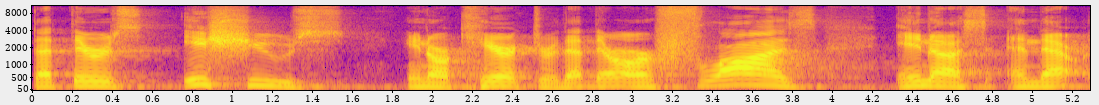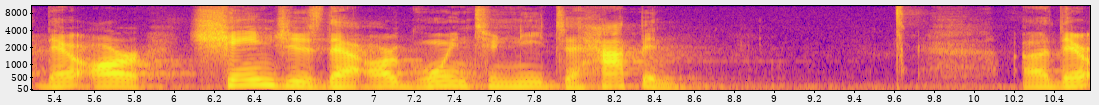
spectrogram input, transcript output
that there's issues in our character, that there are flaws in us, and that there are changes that are going to need to happen. Uh, there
